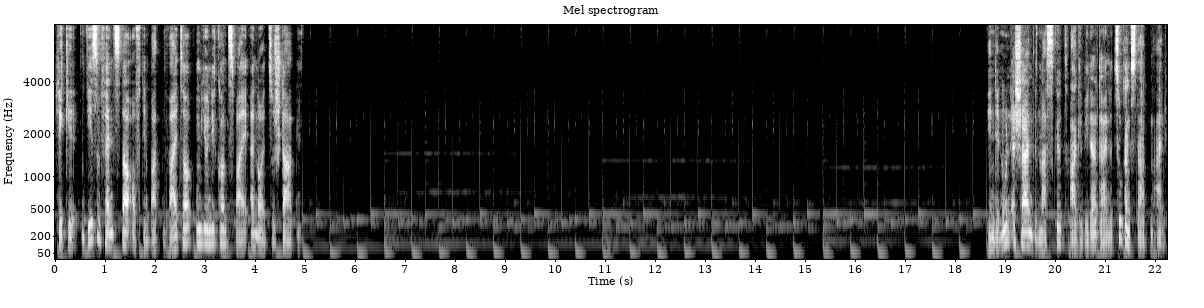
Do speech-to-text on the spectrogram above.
klicke in diesem Fenster auf den Button Weiter, um Unicorn 2 erneut zu starten. In der nun erscheinenden Maske trage wieder deine Zugangsdaten ein.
